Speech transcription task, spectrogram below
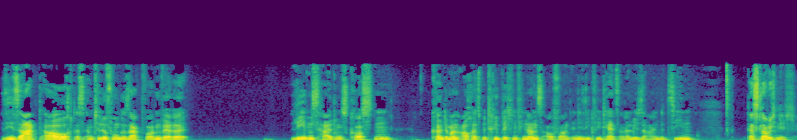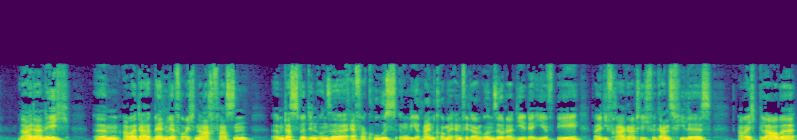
Sie sagt auch, dass am Telefon gesagt worden wäre, Lebenshaltungskosten könnte man auch als betrieblichen Finanzaufwand in die Liquiditätsanalyse einbeziehen. Das glaube ich nicht. Leider nicht. Ähm, aber da werden wir für euch nachfassen. Ähm, das wird in unsere FAQs irgendwie reinkommen, entweder in unsere oder die der IFB, weil die Frage natürlich für ganz viele ist. Aber ich glaube,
